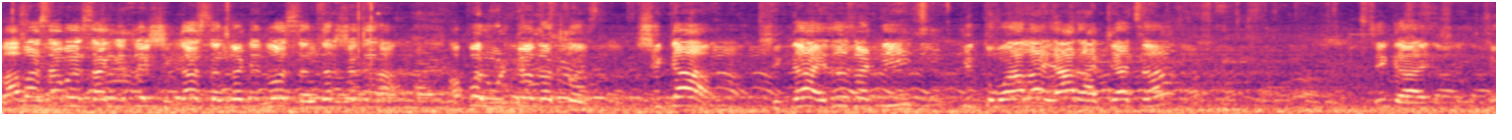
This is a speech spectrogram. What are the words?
बाबासाहेबांनी सांगितले शिका संघटित व संघर्ष करा. आपण उलट करतोय शिका शिका ह्याच्यासाठी की तुम्हाला या राज्याचं ठीक आहे जी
